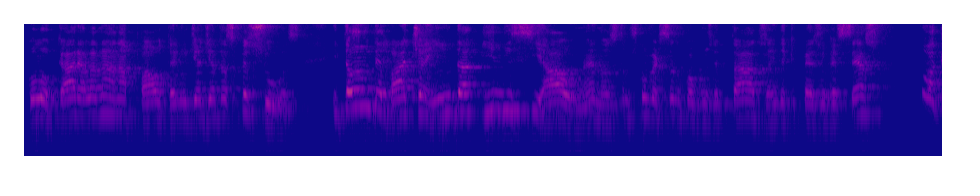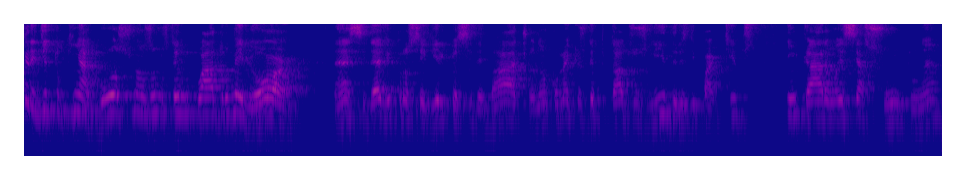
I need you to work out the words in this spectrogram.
colocar ela na, na pauta, no dia a dia das pessoas. Então, é um debate ainda inicial. Né? Nós estamos conversando com alguns deputados, ainda que pese o recesso. Eu acredito que em agosto nós vamos ter um quadro melhor, né? se deve prosseguir com esse debate ou não, como é que os deputados, os líderes de partidos, encaram esse assunto. Né?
